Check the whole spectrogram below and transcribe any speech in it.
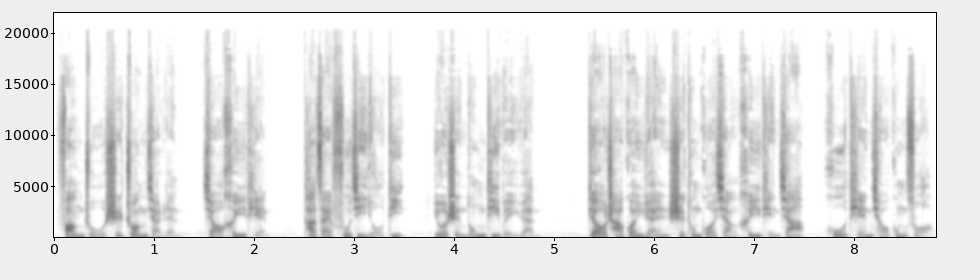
房主是庄稼人，叫黑田，他在附近有地，又是农地委员。调查官员是通过向黑田家户田桥公所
